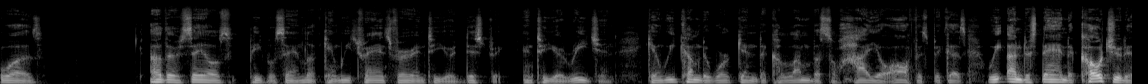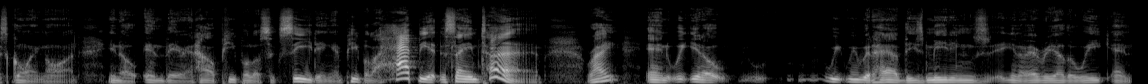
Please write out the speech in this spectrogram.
was other sales people saying look can we transfer into your district into your region can we come to work in the columbus ohio office because we understand the culture that's going on you know in there and how people are succeeding and people are happy at the same time right and we you know we, we would have these meetings, you know, every other week, and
